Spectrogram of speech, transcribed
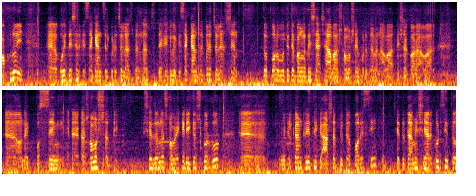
কখনোই ওই দেশের ভিসা ক্যান্সেল করে চলে আসবেন না। দেখা গেলো ভিসা ক্যান্সেল করে চলে আসছেন তো পরবর্তীতে বাংলাদেশে আসে আবার সমস্যায় পড়ে যাবেন, আবার ভিসা করা, আবার অনেক প্রসেসিং এটা একটা সমস্যার দিক। সেজন্য সবাইকে রিকোয়েস্ট করব মিডল কান্ট্রি থেকে আসার দুটো পলিসি সে দুটো আমি শেয়ার করছি। তো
